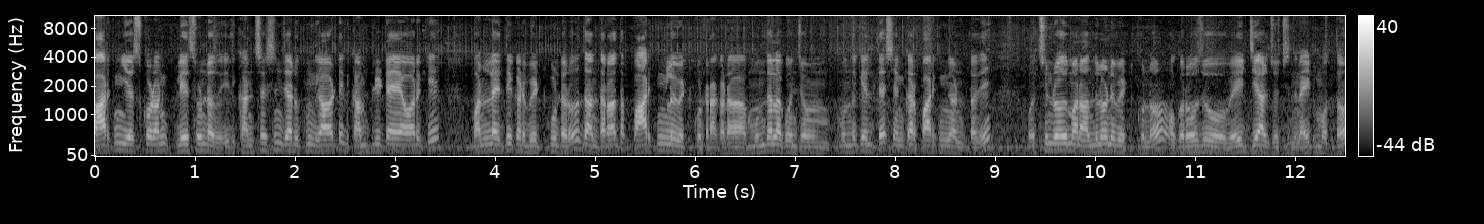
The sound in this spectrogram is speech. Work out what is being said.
పార్కింగ్ చేసుకోవడానికి ప్లేస్ ఉండదు. ఇది కన్స్ట్రక్షన్ జరుగుతుంది కాబట్టి ఇది కంప్లీట్ అయ్యే వరకు బండ్లు అయితే ఇక్కడ పెట్టుకుంటారు. దాని తర్వాత పార్కింగ్లో పెట్టుకుంటారు. అక్కడ ముందల కొంచెం ముందుకెళ్తే శంకర్ పార్కింగ్ ఉంటుంది వచ్చిన రోజు మనం అందులోనే పెట్టుకున్నాం. ఒక రోజు వెయిట్ చేయాల్సి వచ్చింది నైట్ మొత్తం.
